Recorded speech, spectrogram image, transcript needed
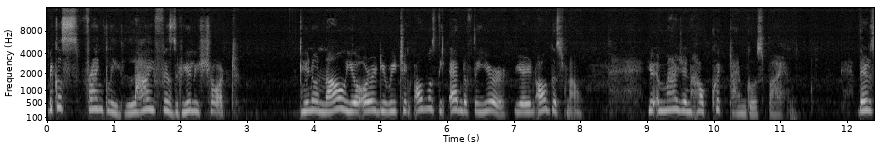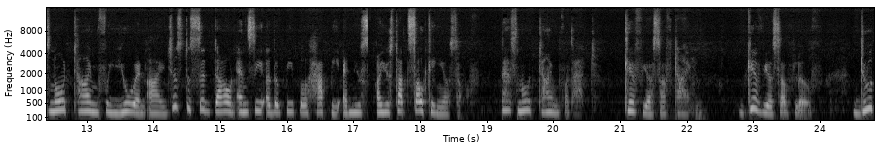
Because frankly, life is really short. You know, now you're already reaching almost the end of the year. We are in August now. You imagine how quick time goes by. There's no time for you and I just to sit down and see other people happy and you or you start sulking yourself. There's no time for that. Give yourself time. Give yourself love. Do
